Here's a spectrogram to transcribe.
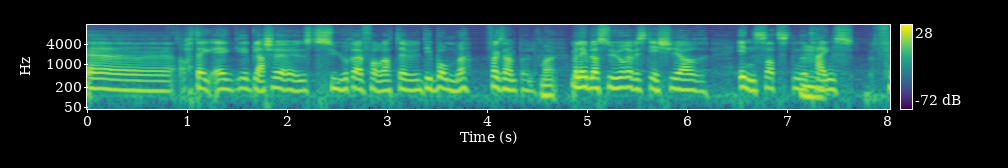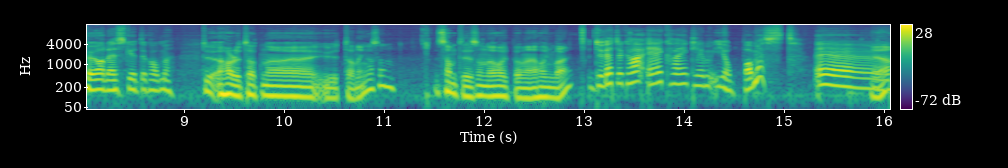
Uh, at jeg, jeg blir ikke sure for at de bommer, f.eks. Men jeg blir sure hvis de ikke gjør innsatsen det trengs før det skuddet kommer. Du, har du tatt noe utdanning og sånn? Samtidig som du har holdt på med håndball? Du vet du hva, jeg har egentlig jobba mest. Uh, Ja.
